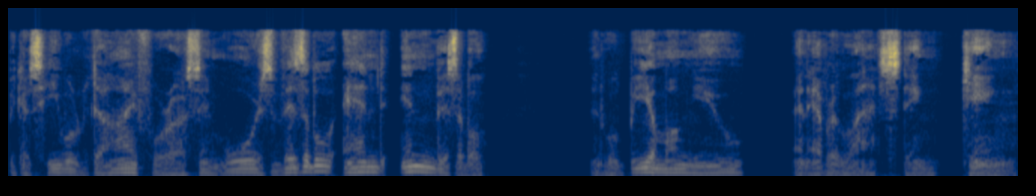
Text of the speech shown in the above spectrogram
because he will die for us in wars visible and invisible, and will be among you an everlasting king.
